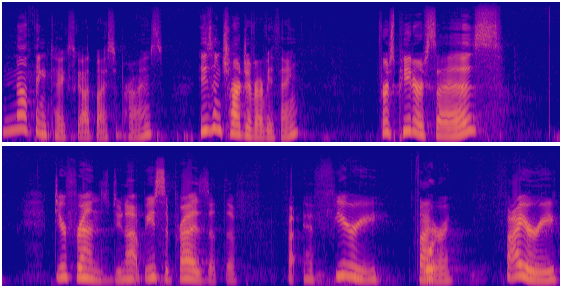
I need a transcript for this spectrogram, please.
Nothing takes God by surprise. He's in charge of everything. First Peter says, Dear friends, do not be surprised at the fi- fury, fiery. fiery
